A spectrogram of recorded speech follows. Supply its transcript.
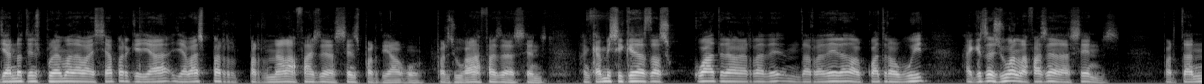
ja no tens problema de baixar perquè ja, ja vas per, per anar a la fase d'ascens, per dir alguna cosa, per jugar a la fase d'ascens. En canvi, si quedes dels 4 de darrere, del 4 al 8, aquests es juguen la fase d'ascens. Per tant,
